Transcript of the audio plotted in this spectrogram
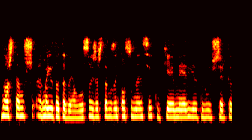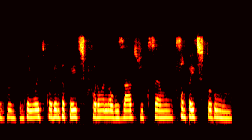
nós estamos a meio da tabela, ou seja, estamos em consonância com o que é a média dos cerca de 38, 40 países que foram analisados e que são, que são países de todo o mundo.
